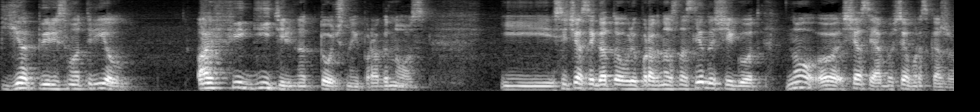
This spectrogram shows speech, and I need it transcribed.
я пересмотрел офигительно точный прогноз – и сейчас я готовлю прогноз на следующий год. Ну, сейчас э, я обо всем расскажу.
